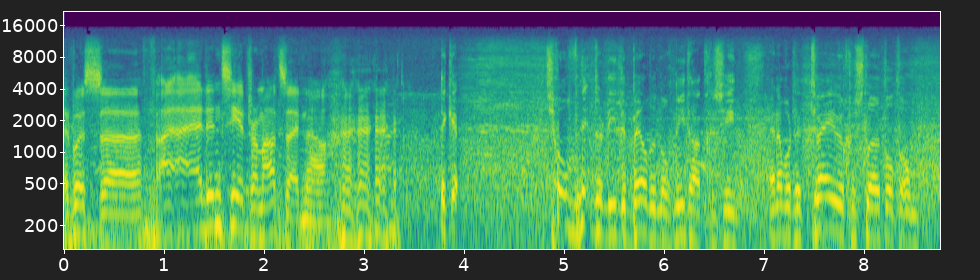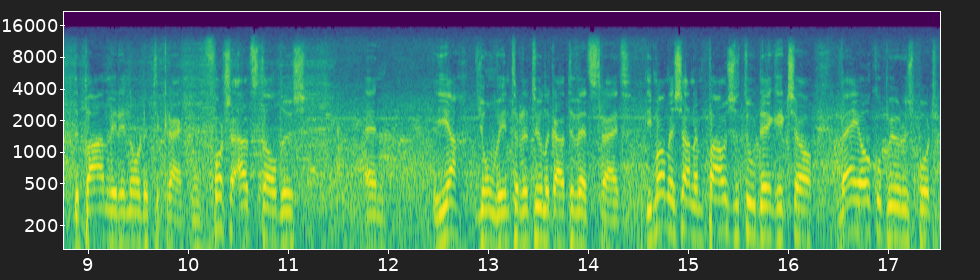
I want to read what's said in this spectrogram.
It was. Uh, I, I didn't see it from outside now. Ik heb John Winter die de beelden nog niet had gezien. En dan wordt er twee uur gesleuteld om de baan weer in orde te krijgen. Een forse uitstal dus. En ja, John Winter natuurlijk uit de wedstrijd. Die man is aan een pauze toe, denk ik zo. Wij ook op Eurosport.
